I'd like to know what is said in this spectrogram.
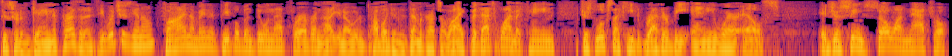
to sort of gain the presidency, which is, you know, fine. I mean, people have been doing that forever, not, you know, Republicans and Democrats alike. But that's why McCain just looks like he'd rather be anywhere else. It just seems so unnatural.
